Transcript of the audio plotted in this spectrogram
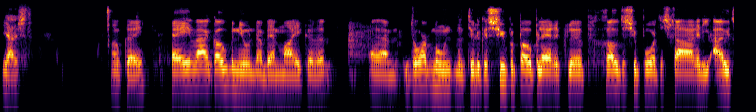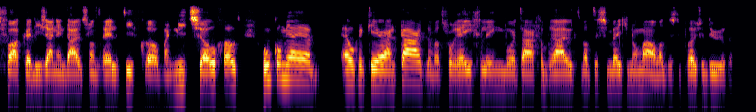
Juist. Oké. Hey, waar ik ook benieuwd naar ben, Mike. ehm, Dortmund, natuurlijk een super populaire club. Grote supporterscharen, die uitvakken, die zijn in Duitsland relatief groot, maar niet zo groot. Hoe kom jij elke keer aan kaarten? Wat voor regeling wordt daar gebruikt? Wat is een beetje normaal? Wat is de procedure?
